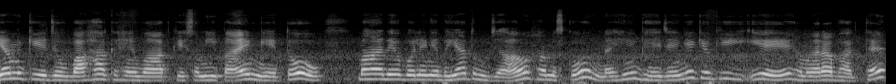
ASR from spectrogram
यम के जो वाहक हैं वो आपके समीप आएँगे तो महादेव बोलेंगे, भैया, तुम जाओ, हम इसको नहीं भेजेंगे क्योंकि ये हमारा भक्त है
